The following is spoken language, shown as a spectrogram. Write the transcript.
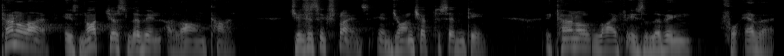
Eternal life is not just living a long time. Jesus explains in John chapter 17 eternal life is living forever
